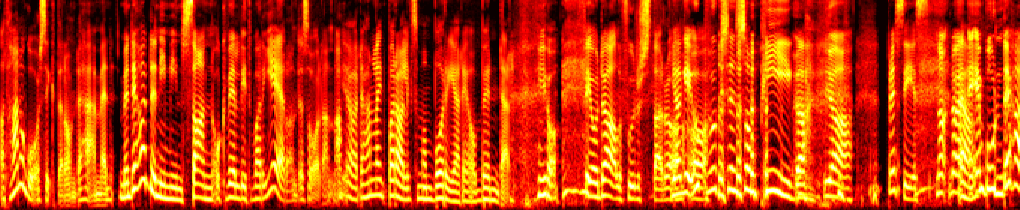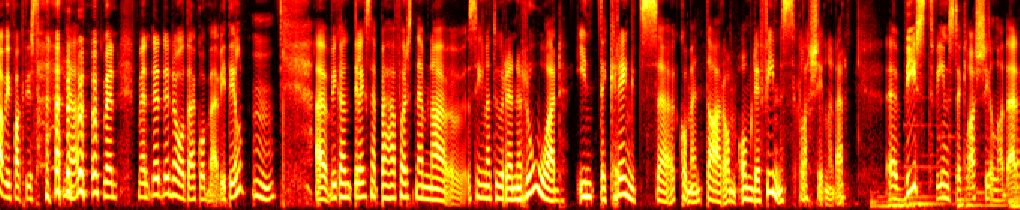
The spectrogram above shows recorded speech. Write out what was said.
att ha några åsikter om det här? Men, men det hade ni min sann och väldigt varierande sådana. Ja, det handlar inte bara liksom om borgare och bönder. Ja, feodalfurstar och... Jag är uppvuxen som piga. Ja, precis. Nå, nå, Ja. En bonde har vi faktiskt här. Ja. men men det, det återkommer vi till. Mm. Eh, Vi kan till exempel här först nämna eh, signaturen Road, inte kränkts eh, kommentar om, om det finns klasskillnader. Eh, Visst finns det klasskillnader.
